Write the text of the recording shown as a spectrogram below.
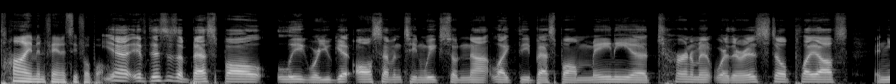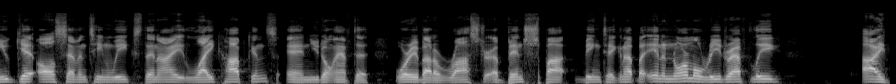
time in fantasy football. Yeah, if this is a best ball league where you get all 17 weeks, so not like the best ball mania tournament where there is still playoffs and you get all 17 weeks, then I like Hopkins and you don't have to worry about a roster, a bench spot being taken up. But in a normal redraft league, I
